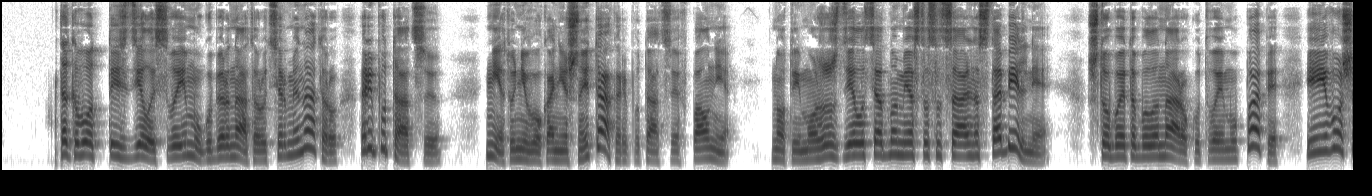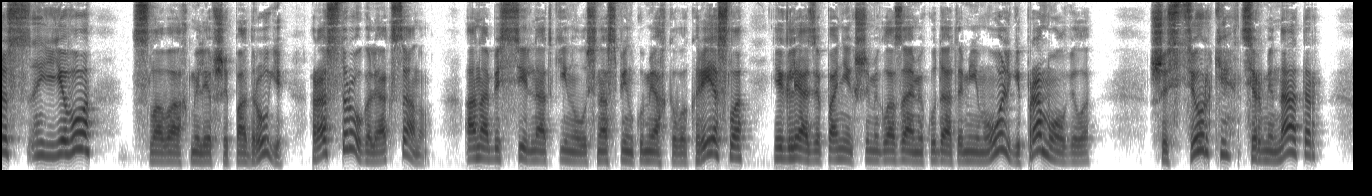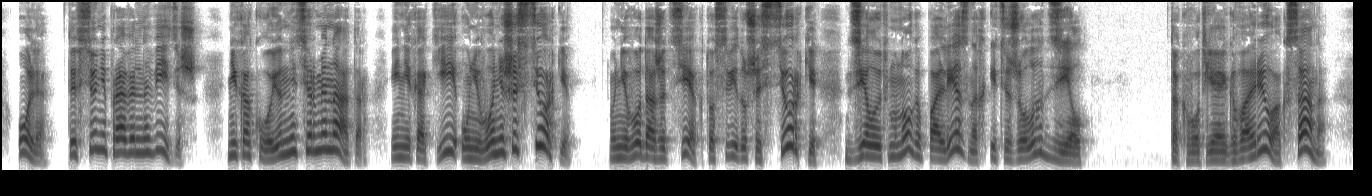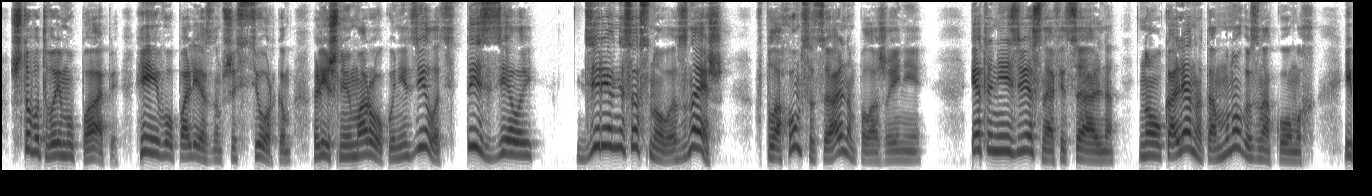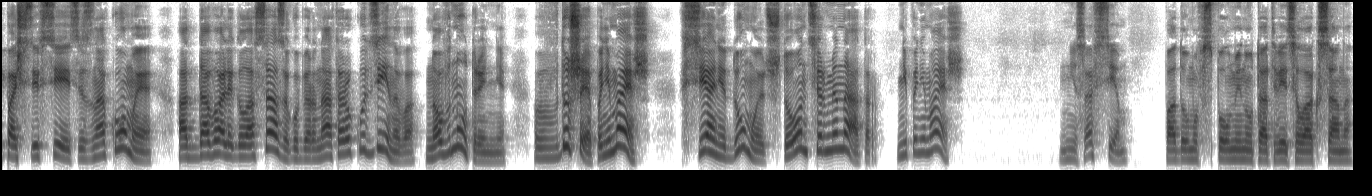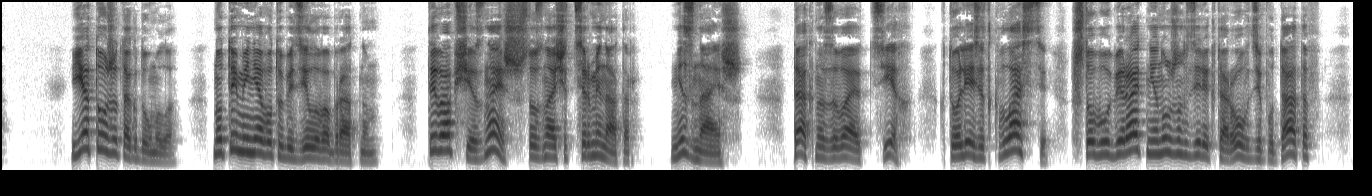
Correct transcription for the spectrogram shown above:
Так вот, ты сделай своему губернатору-терминатору репутацию. Нет, у него, конечно, и так репутация вполне. Но ты можешь сделать одно место социально стабильнее – чтобы это было на руку твоему папе и его шес... его...» Слова охмелевшей подруги растрогали Оксану. Она бессильно откинулась на спинку мягкого кресла и, глядя поникшими глазами куда-то мимо Ольги, промолвила. «Шестерки, терминатор. Оля, ты все неправильно видишь. Никакой он не терминатор, и никакие у него не шестерки». У него даже те, кто с виду шестерки, делают много полезных и тяжелых дел. Так вот я и говорю, Оксана, чтобы твоему папе и его полезным шестеркам лишнюю мороку не делать, ты сделай. Деревня Соснова, знаешь, в плохом социальном положении. Это неизвестно официально, но у Коляна там много знакомых, и почти все эти знакомые – отдавали голоса за губернатора Кудинова, но внутренне, в душе, понимаешь? Все они думают, что он терминатор, не понимаешь? Не совсем, подумав с полминуты, ответила Оксана. Я тоже так думала, но ты меня вот убедила в обратном. Ты вообще знаешь, что значит терминатор? Не знаешь. Так называют тех, кто лезет к власти, чтобы убирать ненужных директоров, депутатов,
